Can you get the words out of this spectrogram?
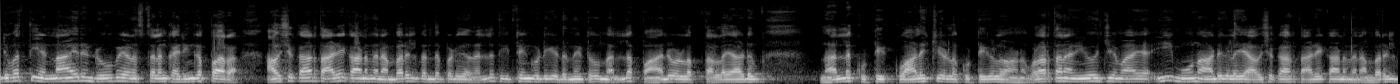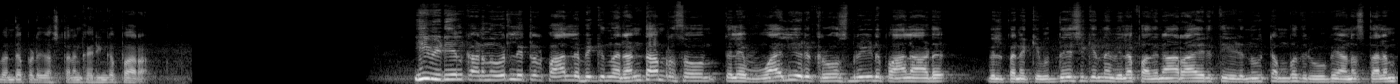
ഇരുപത്തി എണ്ണായിരം രൂപയാണ് സ്ഥലം കരിങ്കപ്പാറ. ആവശ്യക്കാർ താഴെ കാണുന്ന നമ്പറിൽ ബന്ധപ്പെടുക. നല്ല തീറ്റയും കൂടി ഇടുന്നിട്ടും നല്ല പാലുമുള്ള തള്ളയാടും നല്ല കുട്ടി ക്വാളിറ്റിയുള്ള കുട്ടികളുമാണ് വളർത്താൻ അനുയോജ്യമായ ഈ മൂന്ന് ആടുകളെ ആവശ്യക്കാർ താഴെ കാണുന്ന നമ്പറിൽ ബന്ധപ്പെടുക. സ്ഥലം കരിങ്കപ്പാറ. ഈ വീഡിയോയിൽ കാണുന്ന ഒരു ലിറ്റർ പാൽ ലഭിക്കുന്ന രണ്ടാം പ്രസവത്തിലെ വലിയൊരു ക്രോസ് ബ്രീഡ് പാലാട് വിൽപ്പനയ്ക്ക് ഉദ്ദേശിക്കുന്ന വില പതിനാറായിരത്തി എഴുന്നൂറ്റമ്പത് രൂപയാണ്. സ്ഥലം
